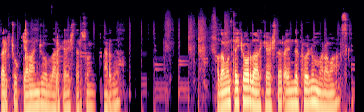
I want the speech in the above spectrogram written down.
Belki çok yalancı oldu arkadaşlar son günlerde. Adamın teki orada arkadaşlar. Ender Pearl'üm var ama. sıkıntı.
